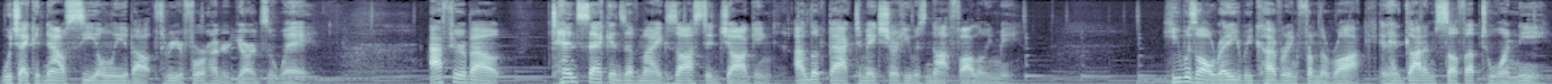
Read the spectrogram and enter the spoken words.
which I could now see only about three or four hundred yards away. After about 10 seconds of my exhausted jogging, I looked back to make sure he was not following me. He was already recovering from the rock and had got himself up to one knee.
